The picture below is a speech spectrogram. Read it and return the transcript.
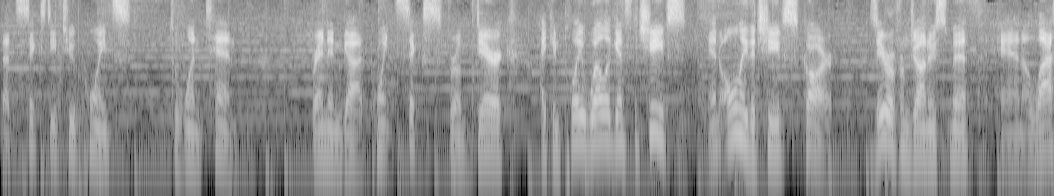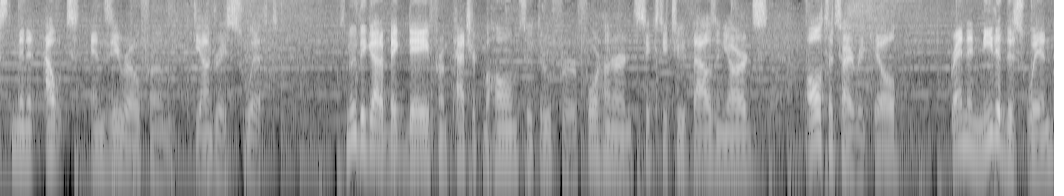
that's 62 points to 110. Brandon got 0.6 from Derek. I can play well against the Chiefs, and only the Chiefs. Car. Zero from Jonnu Smith, and a last minute out and zero from D'Andre Swift. Smoothie got a big day from Patrick Mahomes, who threw for 462,000 yards, all to Tyreek Hill. Brandon needed this win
